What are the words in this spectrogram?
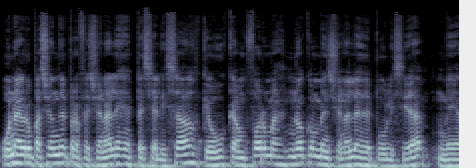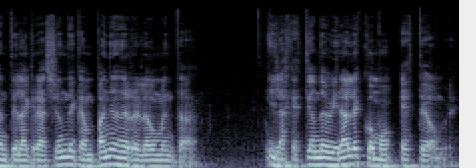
una agrupación de profesionales especializados que buscan formas no convencionales de publicidad mediante la creación de campañas de realidad aumentada y la gestión de virales como este hombre.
